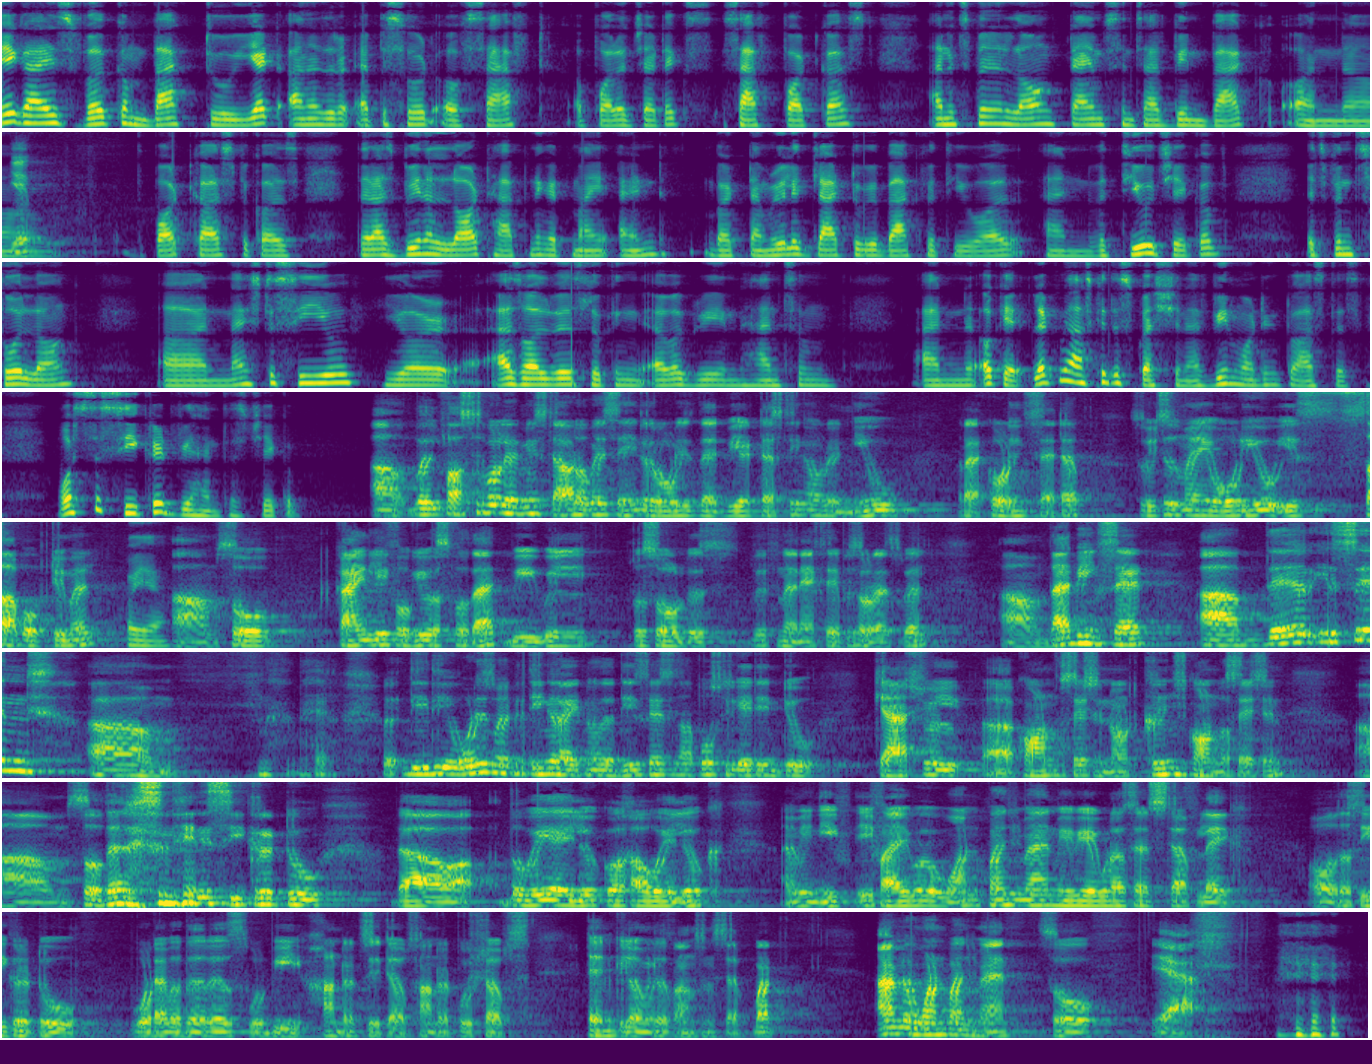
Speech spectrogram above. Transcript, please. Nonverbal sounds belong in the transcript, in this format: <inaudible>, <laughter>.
Hey guys, welcome back to yet another episode of SAFT Apologetics, SAFT podcast. And it's been a long time since I've been back on uh, Yep. the podcast because there has been a lot happening at my end. But I'm really glad to be back with you all and with you, Jacob. It's been so long. Uh, nice to see you. You're, as always, looking evergreen, handsome. And okay, let me ask you this question. I've been wanting to ask this. What's the secret behind this, Jacob? Uh, well, first of all, let me start off by saying the audience that we are testing out a new recording setup. So, which is my audio is suboptimal. Oh, yeah. Um, so, kindly forgive us for that. We will resolve this within the next episode as well. Um, that being said, uh, there isn't. Um, <laughs> the, the audience might be thinking right now that these guys are supposed to get into casual uh, conversation, not cringe conversation. Um, so <laughs> there isn't any secret to the the way I look or how I look. I mean, if if I were One Punch Man, maybe I would have said stuff like, "Oh, the secret to whatever there is would be 100 sit-ups, 100 push-ups, 10 kilometers runs and stuff." But I'm the One Punch Man, so yeah. <laughs>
